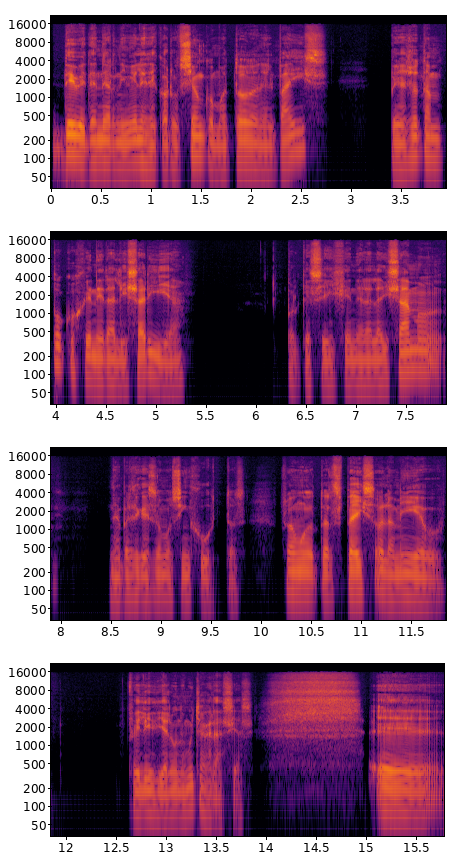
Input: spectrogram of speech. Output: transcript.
debe tener niveles de corrupción como todo en el país, pero yo tampoco generalizaría, porque si generalizamos, me parece que somos injustos. From Outer Space, hola amigo, feliz día lunes, muchas gracias. Eh,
